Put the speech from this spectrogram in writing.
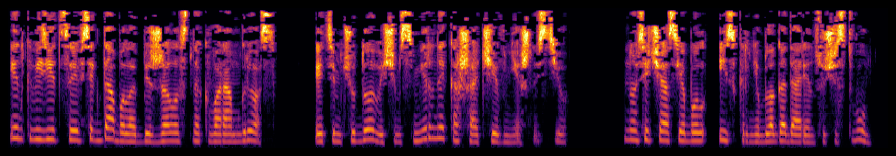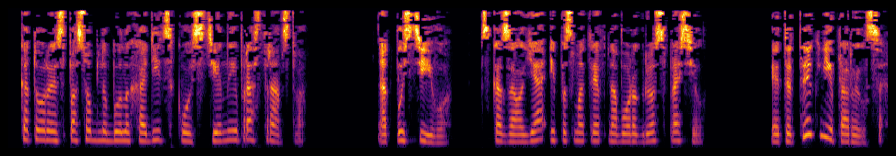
Инквизиция всегда была безжалостна к ворам грез, этим чудовищем с мирной кошачьей внешностью. Но сейчас я был искренне благодарен существу, которое способно было ходить сквозь стены и пространство. «Отпусти его», — сказал я и, посмотрев на вора грез, спросил. «Это ты к ней прорылся?»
